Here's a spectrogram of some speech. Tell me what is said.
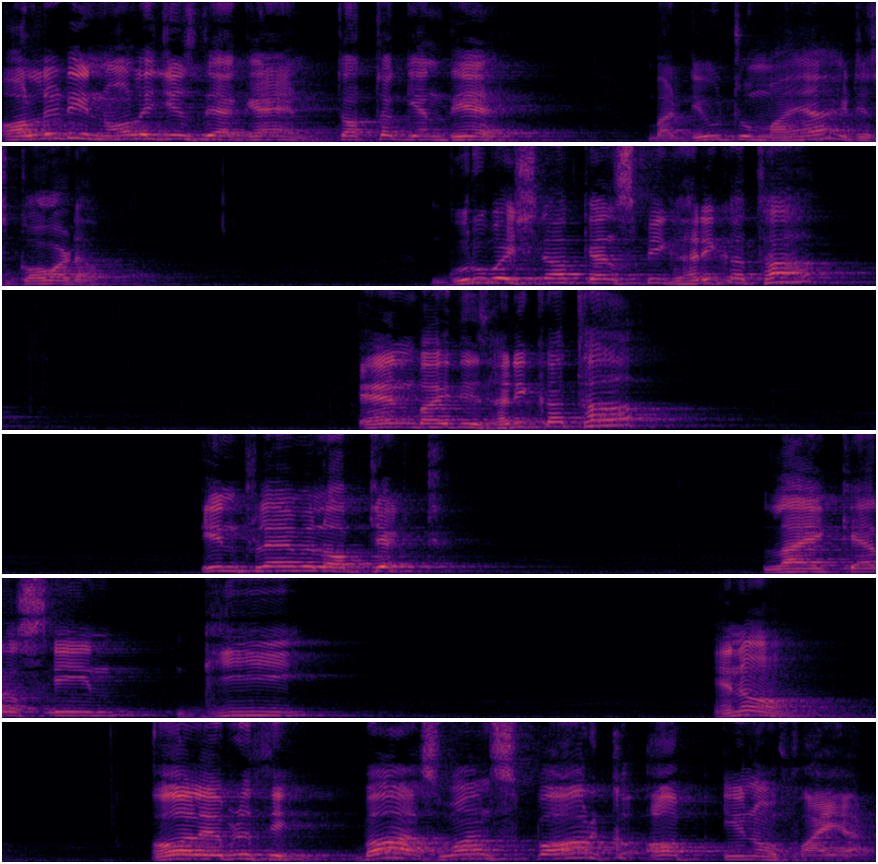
Already knowledge is there, Gyan, Tattva Gyan there. But due to Maya, it is covered up. Guru Vaishnava can speak Harikatha, and by this Harikatha, inflammable object like kerosene, ghee, you know, all everything. But one spark of, you know, fire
